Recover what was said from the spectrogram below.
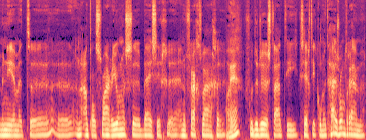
meneer met een aantal zware jongens bij zich... en een vrachtwagen oh ja? voor de deur staat die zegt ik kom het huis ontruimen.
